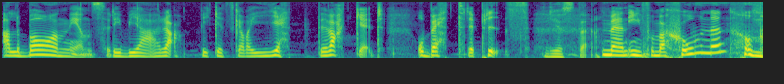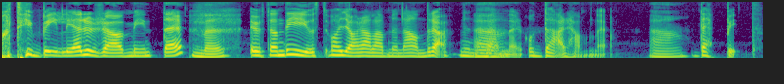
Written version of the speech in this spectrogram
Albaniens Riviera. Vilket ska vara jättevackert och bättre pris. Just det. Men informationen om att det är billigare rör mig inte. Nej. Utan det är just vad gör alla mina andra, mina ja. vänner och där hamnar jag. Ja. Deppigt.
